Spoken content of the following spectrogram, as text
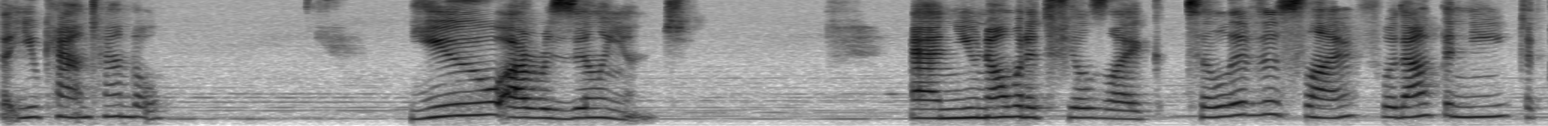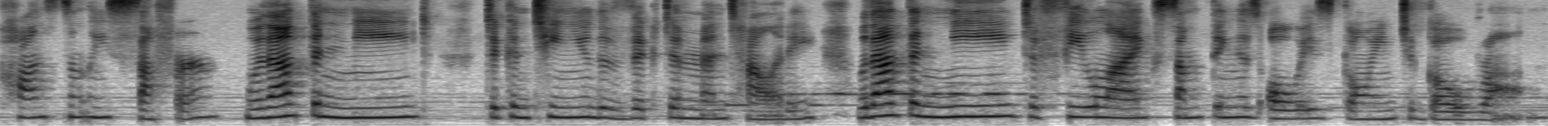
that you can't handle. You are resilient and you know what it feels like to live this life without the need to constantly suffer, without the need to continue the victim mentality, without the need to feel like something is always going to go wrong.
